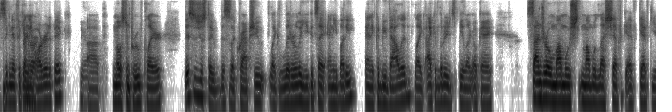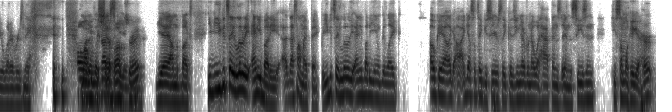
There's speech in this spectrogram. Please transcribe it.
significantly harder to pick. Yeah. Uh, most improved player. This is just a this is a crapshoot. Like literally, you could say anybody, and it could be valid. Like I could literally just be like, okay, Sandro Mamush Mamulev or whatever his name. oh, on the Bucks, right? Yeah, on the Bucks. You, you could say literally anybody. Uh, that's not my pick, but you could say literally anybody and you'll be like, okay, like I guess I'll take you seriously because you never know what happens in the season. He someone could get hurt,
